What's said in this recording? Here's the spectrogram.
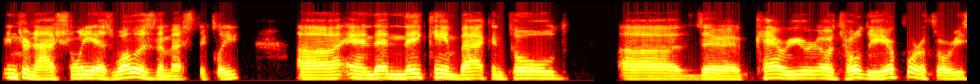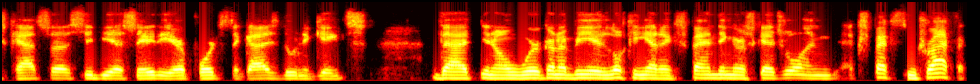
internationally as well as domestically. Uh, and then they came back and told uh, the carrier, or told the airport authorities, CATSA, CBSA, the airports, the guys doing the gates, that you know we're going to be looking at expanding our schedule and expect some traffic.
